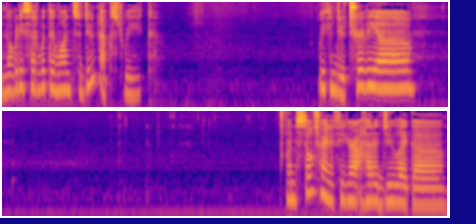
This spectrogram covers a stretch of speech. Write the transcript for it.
Nobody said what they want to do next week. We can do trivia. I'm still trying to figure out how to do like a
